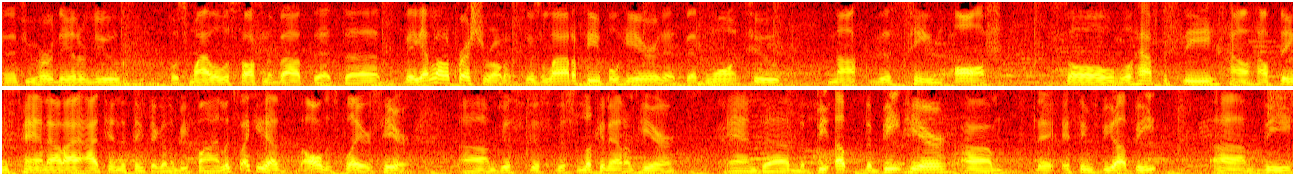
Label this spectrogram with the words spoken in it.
And if you heard the interview, Coach Milo was talking about that uh, they got a lot of pressure on them. There's a lot of people here that, that want to knock this team off. So we'll have to see how, how things pan out. I, I tend to think they're going to be fine. Looks like he has all his players here. Um, just just just looking at them here, and um, the beat up the beat here. Um, they, it seems to be upbeat. Um, the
